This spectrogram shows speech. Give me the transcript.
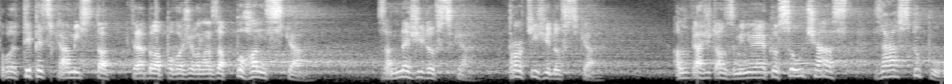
To byly typická místa, která byla považována za pohanská, za nežidovská, protižidovská. A Lukáš tam zmiňuje jako součást zástupu.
